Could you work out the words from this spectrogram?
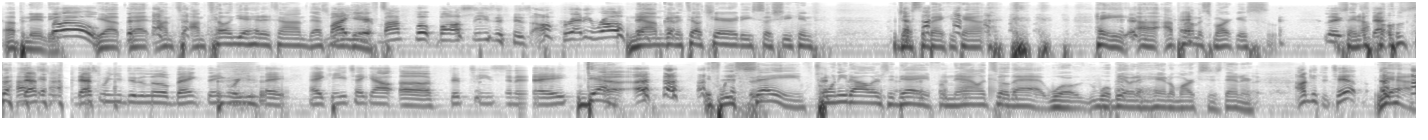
up in Indy. Boom. Yep. That I'm t- I'm telling you ahead of time. That's my, My year, gift. my football season is already rolling. now I'm gonna tell Charity so she can adjust the bank account. hey, uh, I promise Marcus. Look, that- that's that's when you do the little bank thing where you say, "Hey, can you take out uh 15 cent a day?" Yeah. Uh, if we save twenty dollars a day from now until that, we'll we'll be able to handle Marcus's dinner. I'll get the tip. Yeah,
